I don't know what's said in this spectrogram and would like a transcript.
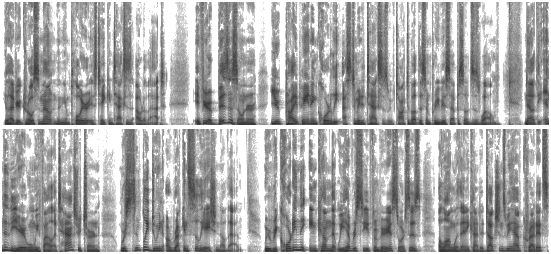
You'll have your gross amount, and then the employer is taking taxes out of that. If you're a business owner, you're probably paying in quarterly estimated taxes. We've talked about this in previous episodes as well. Now, at the end of the year, when we file a tax return, we're simply doing a reconciliation of that. We're recording the income that we have received from various sources, along with any kind of deductions we have, credits,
